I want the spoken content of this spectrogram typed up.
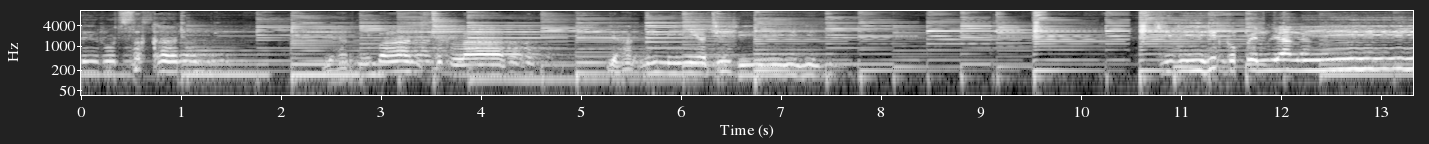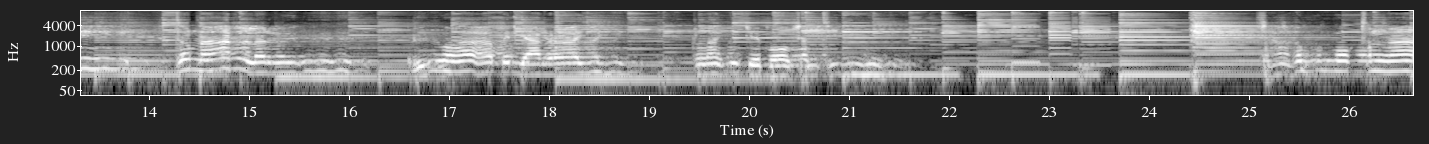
อยากได้รถสักคัน อยากมีบ้านสักหลังอยากมีเมียที่ดี ชีวิตก็เป็นอย่างนี้เท่านั้นละหรือ หรือว่าเป็นอย่างไร ใกล้จะบอกฉันที ช้างกทำงา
